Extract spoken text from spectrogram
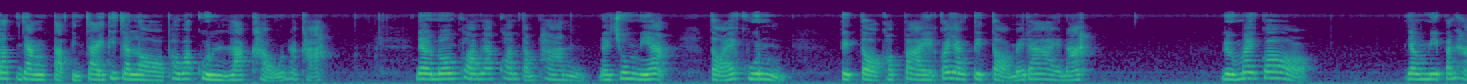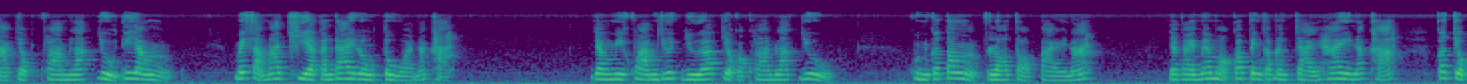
ก็ยังตัดสินใจที่จะรอ เพราะว่าคุณรักเขานะคะ แนวโน้มความรักความสัมพันธ์ในช่วงเนี้ยต่อให้คุณติดต่อเขาไปก็ยังติดต่อไม่ได้นะ หรือไม่ก็ยังมีปัญหาเกี่ยวกับความรักอยู่ที่ยังไม่สามารถเคลียร์กันได้ลงตัวนะคะ ยังมีความยืดเยื้อเกี่ยวกับความรักอยู่ คุณก็ต้องรอต่อไปนะ ยังไงแม่หมอก็เป็นกำลังใจให้นะคะ ก็จบ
